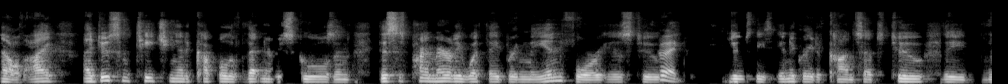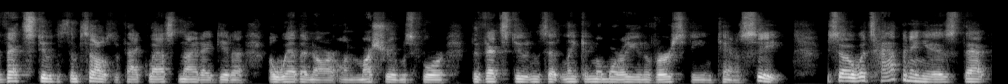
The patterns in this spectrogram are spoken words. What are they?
health. I I do some teaching at a couple of veterinary schools, and this is primarily what they bring me in for is to Good. Use these integrative concepts to the, the vet students themselves. In fact, last night I did a, a webinar on mushrooms for the vet students at Lincoln Memorial University in Tennessee. So what's happening is that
